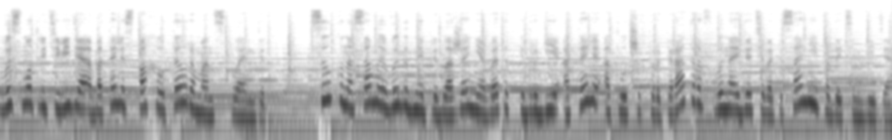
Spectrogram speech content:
Вы смотрите видео об отеле Spa Hotel Romance Splendid. Ссылку на самые выгодные предложения в этот и другие отели от лучших туроператоров вы найдете в описании под этим видео.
